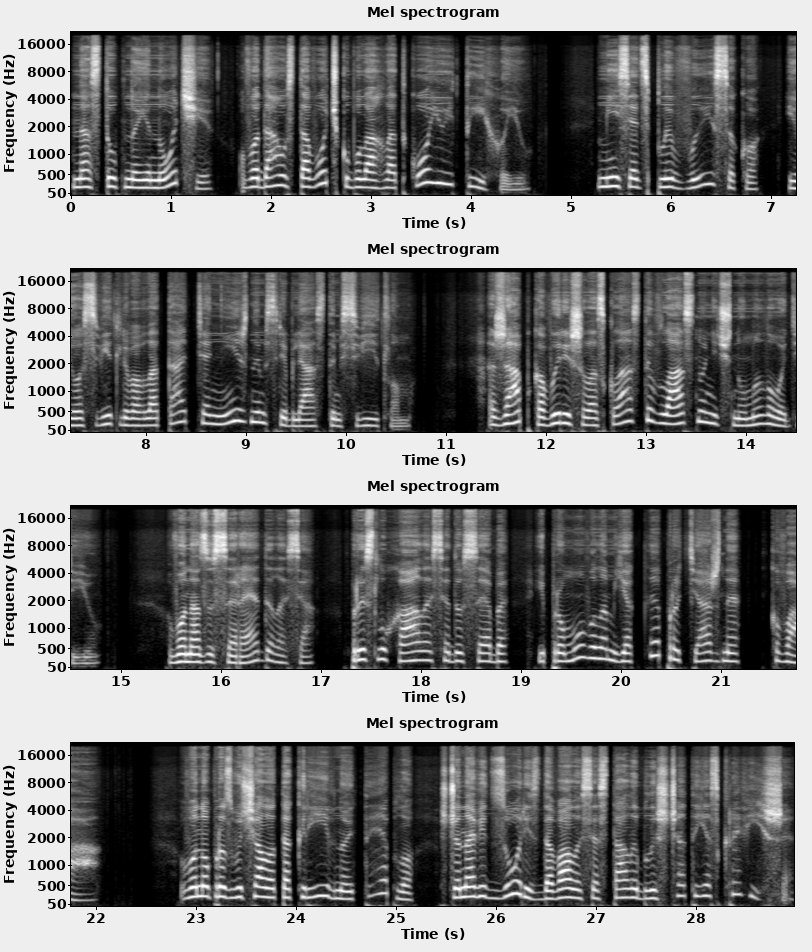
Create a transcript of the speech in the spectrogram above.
Наступної ночі вода у ставочку була гладкою і тихою. Місяць плив високо і освітлював латаття ніжним сріблястим світлом. Жабка вирішила скласти власну нічну мелодію. Вона зосередилася, прислухалася до себе і промовила м'яке протяжне ква. Воно прозвучало так рівно й тепло, що навіть зорі, здавалося, стали блищати яскравіше.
